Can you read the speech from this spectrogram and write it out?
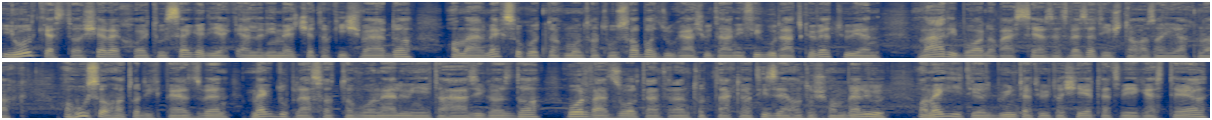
Jól kezdte a sereghajtó szegediek elleni meccset a Kisvárda, a már megszokottnak mondható szabadrugás utáni figurát követően Vári Barnabás szerzett vezetést a hazaiaknak. A 26. percben megduplázhatta volna előnyét a házigazda, Horváth Zoltánt rántották le a 16-oson belül, a megítélt büntetőt a sértet végezte el,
